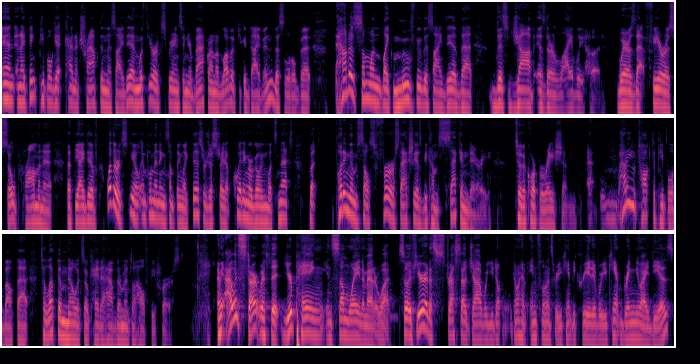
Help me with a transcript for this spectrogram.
and and i think people get kind of trapped in this idea and with your experience and your background i'd love if you could dive into this a little bit how does someone like move through this idea that this job is their livelihood whereas that fear is so prominent that the idea of whether it's you know implementing something like this or just straight up quitting or going what's next? but putting themselves first actually has become secondary to the corporation. How do you talk to people about that to let them know it's okay to have their mental health be first I mean, I would start with that you're paying in some way no matter what. So if you're at a stressed out job where you don't don't have influence, where you can't be creative, where you can't bring new ideas,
